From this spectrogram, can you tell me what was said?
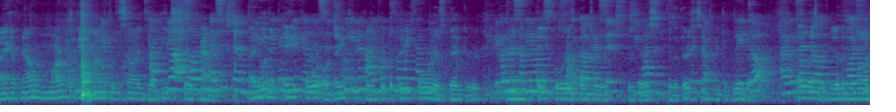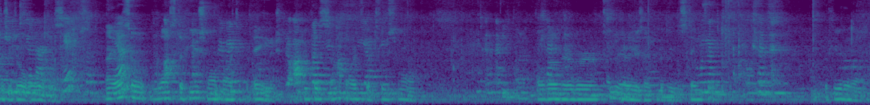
I have now marked the amount of sides that each yeah, shape I has. I need an A4 or A3 paper, but A4 is bigger, and A4 is better for this, for the 30 centimeter blue Later, Otherwise it would be a little harder to draw to all nanny, this. I also lost a few small parts of the page, because some parts were too small. Although there were two areas I could have restated, but here they are.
